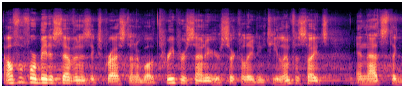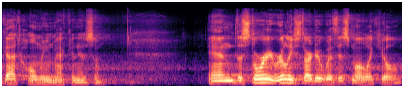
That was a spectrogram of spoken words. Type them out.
Alpha 4 beta 7 is expressed on about 3% of your circulating T lymphocytes, and that's the gut homing mechanism. And the story really started with this molecule,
